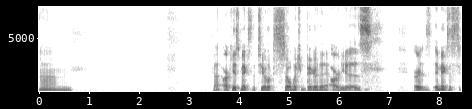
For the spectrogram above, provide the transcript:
Um, God, Arceus makes the tier look so much bigger than it already is. or it makes a,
